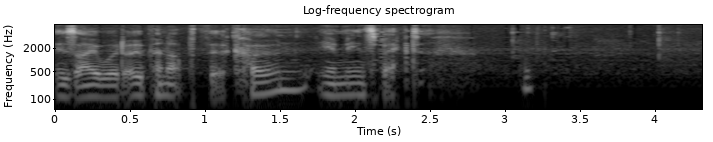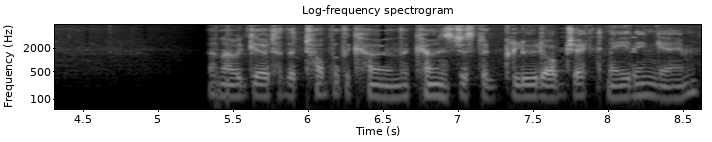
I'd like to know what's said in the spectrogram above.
is I would open up the cone in the inspector. And I would go to the top of the cone. The cone's just a glued object made in game.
